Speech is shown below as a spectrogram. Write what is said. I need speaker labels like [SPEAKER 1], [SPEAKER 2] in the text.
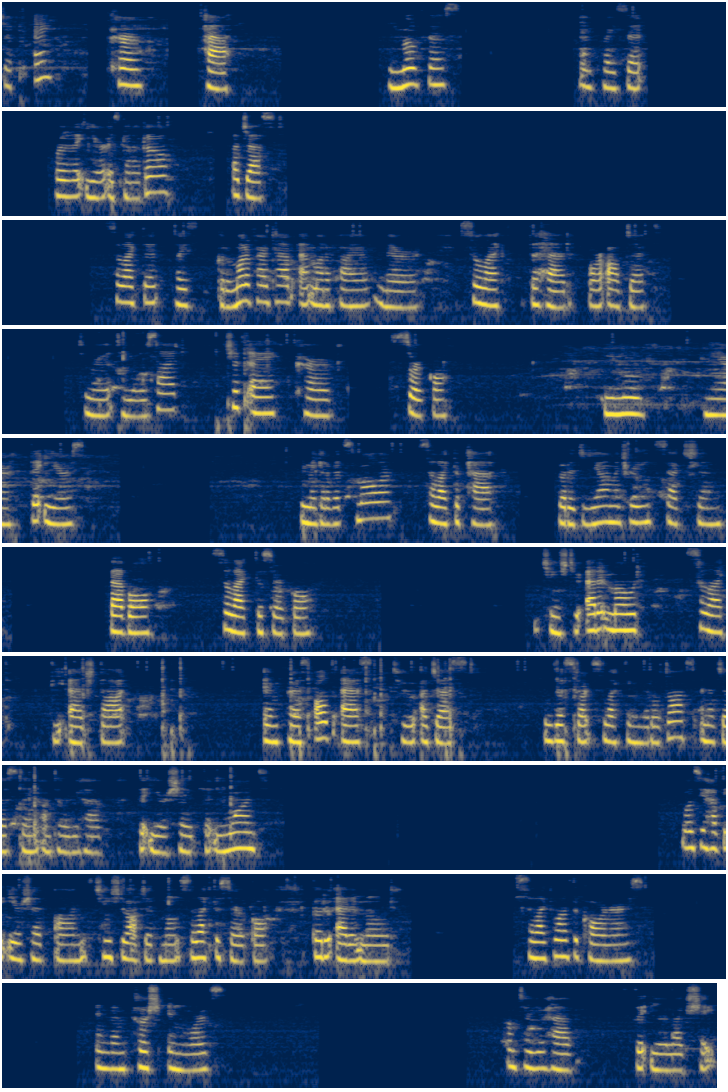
[SPEAKER 1] Shift A, curve, path. Remove this and place it where the ear is gonna go. Adjust. Select it, place, go to modifier tab, add modifier, mirror. Select the head or object to move it to the other side. Shift A, curve, circle. You move near the ears. We make it a bit smaller. Select the path. Go to geometry, section, bevel. Select the circle. Change to edit mode. Select the edge dot and press Alt S to adjust. And just start selecting little dots and adjusting until you have the ear shape that you want. Once you have the ear shape on, change to object mode, select the circle, go to edit mode, select one of the corners, and then push inwards until you have the ear-like shape.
